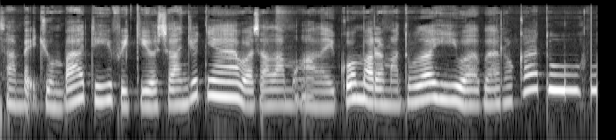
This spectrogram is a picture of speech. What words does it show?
Sampai jumpa di video selanjutnya. Wassalamualaikum warahmatullahi wabarakatuh.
